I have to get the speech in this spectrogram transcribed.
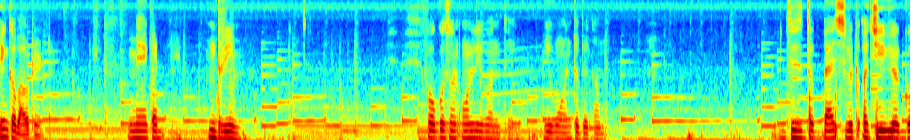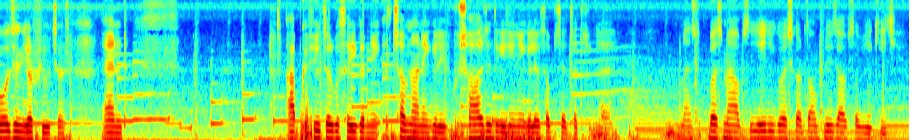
think about it make a dream focus on only one thing you want to become. This is the best way to achieve your goals in your future and आपके फ्यूचर को सही करने अच्छा बनाने के लिए खुशहाल ज़िंदगी जीने के लिए सबसे अच्छा तरीका है मैं बस मैं आपसे यही रिक्वेस्ट करता हूँ प्लीज़ आप सब ये कीजिए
